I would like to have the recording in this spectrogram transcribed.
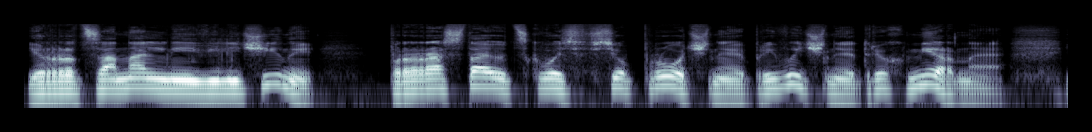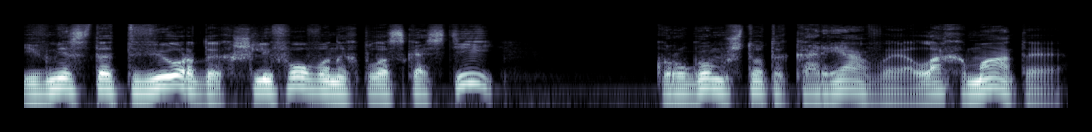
Иррациональные величины прорастают сквозь все прочное, привычное, трехмерное, и вместо твердых шлифованных плоскостей кругом что-то корявое, лохматое.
